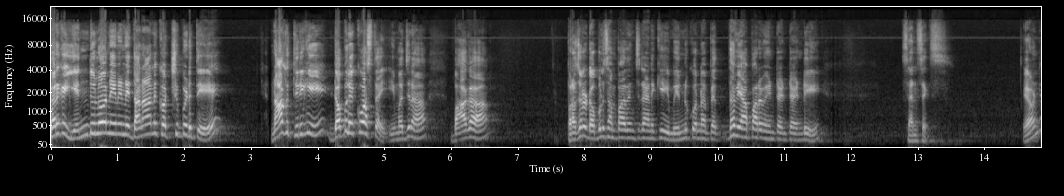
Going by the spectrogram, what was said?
కనుక ఎందులో నేను నీ ధనాన్ని ఖర్చు పెడితే నాకు తిరిగి డబ్బులు ఎక్కువ వస్తాయి. ఈ మధ్యన బాగా ప్రజలు డబ్బులు సంపాదించడానికి ఎన్నుకున్న పెద్ద వ్యాపారం ఏంటంటే అండి సెన్సెక్స్ ఏమండి?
